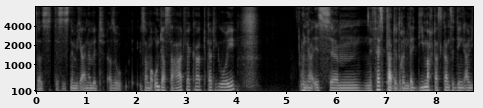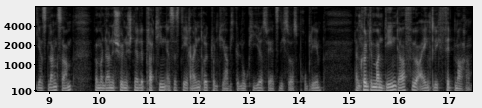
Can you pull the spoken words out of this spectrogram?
Das, das ist nämlich einer mit, also ich sag mal, unterste Hardware-Kategorie. Und da ist ähm, eine Festplatte drin. Die macht das ganze Ding eigentlich erst langsam. Wenn man da eine schöne, schnelle Platinen-SSD reindrückt, und die habe ich genug hier, das wäre jetzt nicht so das Problem, dann könnte man den dafür eigentlich fit machen.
